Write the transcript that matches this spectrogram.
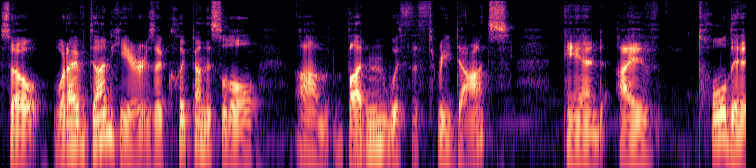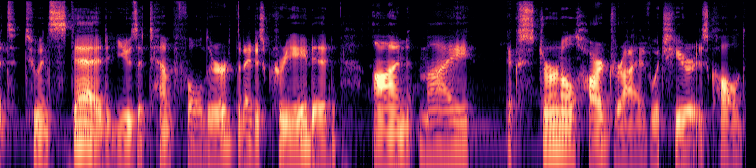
So what I've done here is I've clicked on this little um, button with the three dots, and I've told it to instead use a temp folder that I just created on my external hard drive, which here is called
